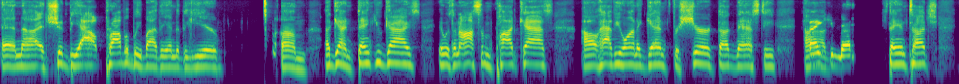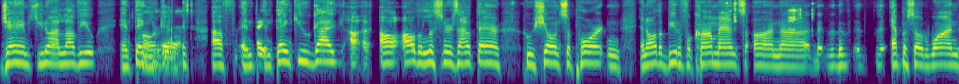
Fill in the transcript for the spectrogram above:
and uh, it should be out probably by the end of the year. Um, again, thank you guys. It was an awesome podcast. I'll have you on again for sure, Thug Nasty. Thank you, brother. Stay in touch, James. You know I love you, and thank Oh, you yeah. guys. Uh, and and thank you guys, uh, all, all the listeners out there who showing support and and all the beautiful comments on uh, the, the, the episode one.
